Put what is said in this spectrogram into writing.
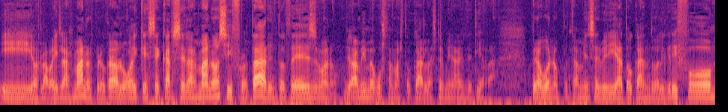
y os laváis las manos, pero claro, luego hay que secarse las manos y frotar, entonces, bueno, yo, a mí me gusta más tocar las terminales de tierra, pero bueno, también serviría tocando el grifo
